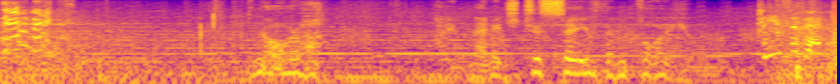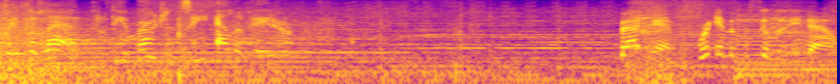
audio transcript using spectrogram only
Damn it! Nora, I managed to save them for you. Please evacuate the lab through the emergency elevator. Batman, we're in the facility now.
